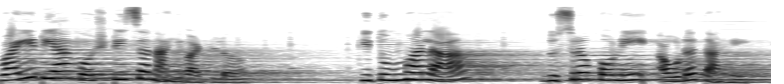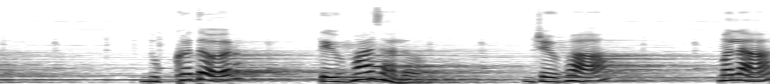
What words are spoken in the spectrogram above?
वाईट या गोष्टीचं नाही वाटलं की तुम्हाला दुसरं कोणी आवडत आहे. दुःख तर तेव्हा झालं जेव्हा मला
